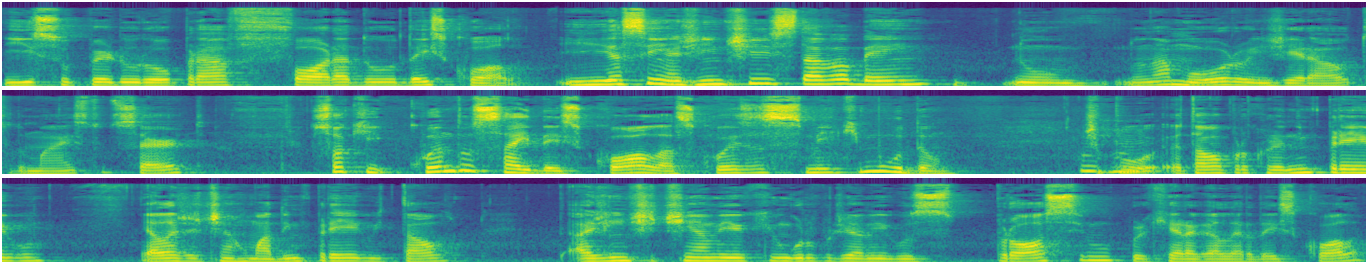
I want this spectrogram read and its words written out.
E isso perdurou pra fora do, da escola. E assim, a gente se dava bem no, no namoro em geral, tudo mais, tudo certo. Só que quando eu saí da escola, as coisas meio que mudam. Tipo, eu tava procurando emprego, ela já tinha arrumado emprego e tal. A gente tinha meio que um grupo de amigos próximo, porque era a galera da escola.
